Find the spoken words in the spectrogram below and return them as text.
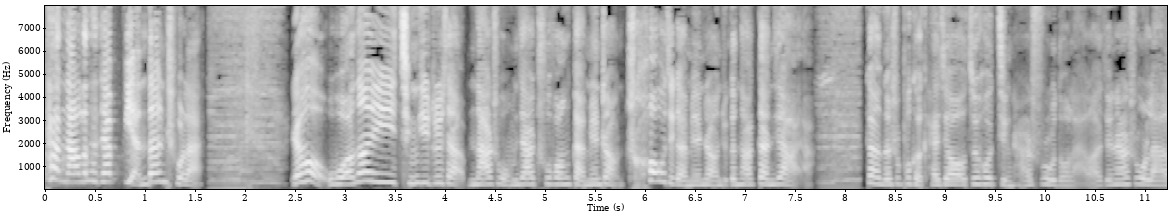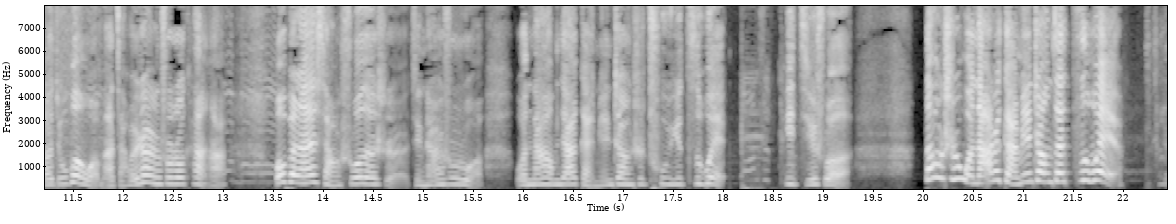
她拿了她家扁担出来，然后我呢一情急之下拿出我们家厨房擀面杖，超级擀面杖就跟他干架呀。干的是不可开交，最后警察叔叔都来了。警察叔叔来了就问我们咋回事，你说说看啊。我本来想说的是，警察叔叔，我拿我们家擀面杖是出于自卫。一急说了，当时我拿着擀面杖在自卫。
